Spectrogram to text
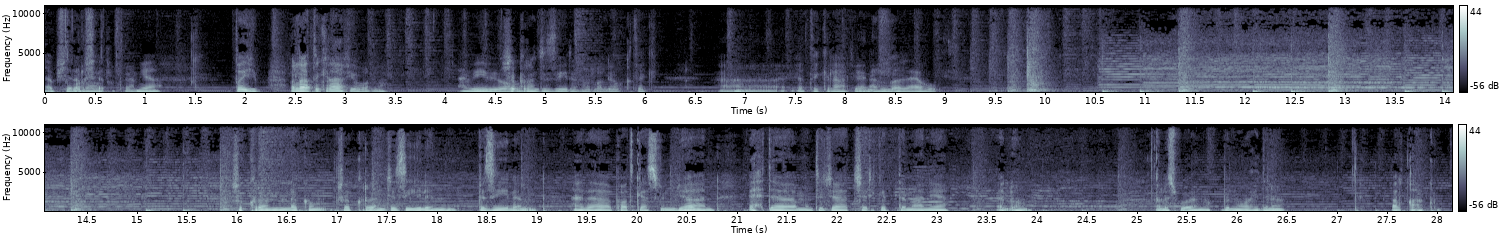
أبشر أبشر. يعني. يا طيب الله يعطيك العافية والله. حبيبي والله. شكرا جزيلا والله لوقتك. آه يعطيك العافية. يعني العفو. شكرا لكم شكرا جزيلا جزيلا. هذا بودكاست فنجان إحدى منتجات شركة ثمانية الأم. الأسبوع المقبل موعدنا. ألقاكم.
